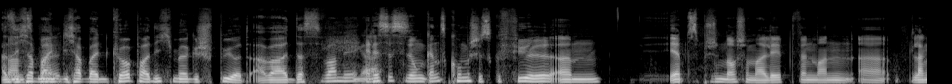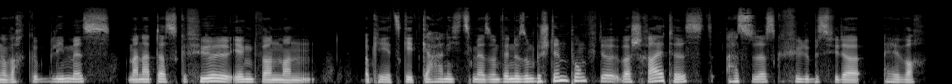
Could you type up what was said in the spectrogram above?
Also ich habe mein, ich habe meinen Körper nicht mehr gespürt, aber das war mir egal. Ja, das ist so ein ganz komisches Gefühl. Ähm, ihr habt es bestimmt auch schon mal erlebt, wenn man äh, lange wach geblieben ist. Man hat das Gefühl, irgendwann man, okay, jetzt geht gar nichts mehr so. Und wenn du so einen bestimmten Punkt wieder überschreitest, hast du das Gefühl, du bist wieder hellwach.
